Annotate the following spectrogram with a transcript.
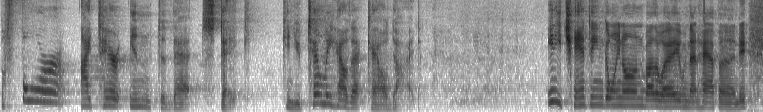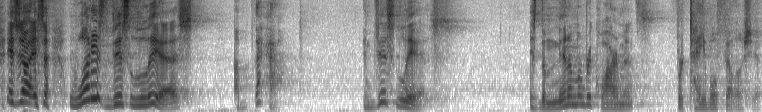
Before I tear into that steak, can you tell me how that cow died? Any chanting going on, by the way, when that happened? It, it's a, it's a, what is this list about? And this list is the minimum requirements for table fellowship.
